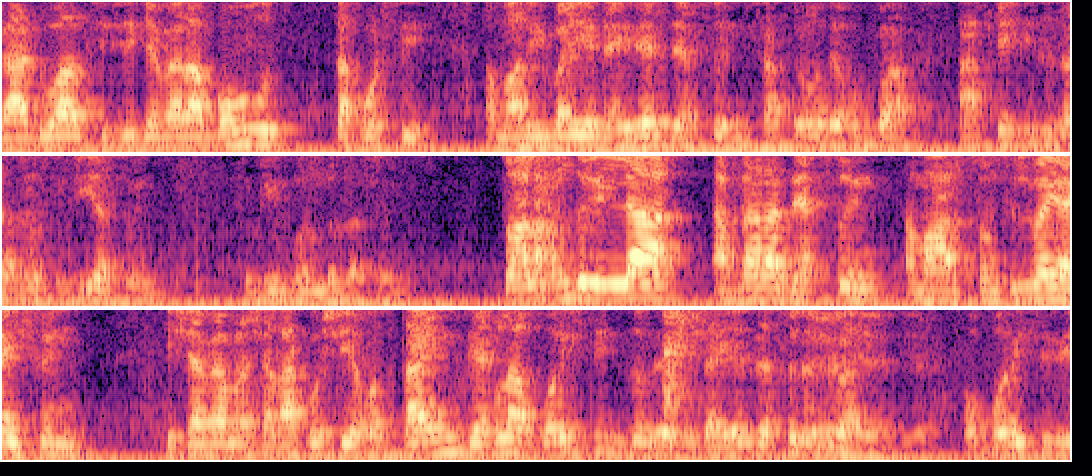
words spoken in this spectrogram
গার্ডওয়াল সিসি ক্যামেরা বহুত তা করছি আমার ভাইয়ে ডাইরেক্ট দেখছেন ছাত্র দেখবা আজকে কিছু ছাত্র ছুটি আসুন ছুটির বন্ধত আসুন তো আলহামদুলিল্লাহ আপনারা দেখছেন আমার শামসুল ভাই আইসেন হিসাবে আমরা সারা খুশি এখন টাইম দেখলাম পরিস্থিতি তো ডাইরেক্ট দেখছেন ভাই। ও পরিস্থিতি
